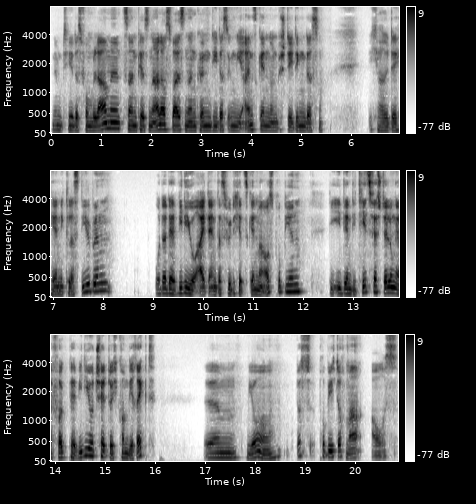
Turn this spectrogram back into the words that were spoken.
nimmt hier das Formular mit, seinen Personalausweis und dann können die das irgendwie einscannen und bestätigen, dass ich halt der Herr Niklas Diel bin. Oder der Video-Ident, das würde ich jetzt gerne mal ausprobieren. Die Identitätsfeststellung erfolgt per Videochat durch Comdirect. Ähm, ja, das probiere ich doch mal aus.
